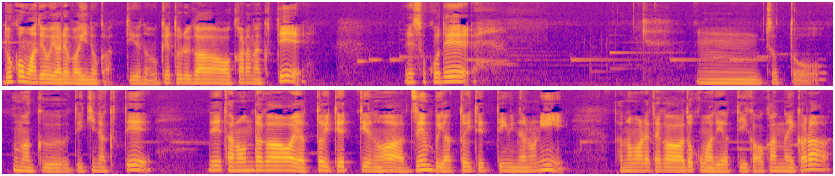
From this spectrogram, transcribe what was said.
どこまでをやればいいのかっていうのを受け取る側がわからなくて、で、そこで、うーん、ちょっとうまくできなくて、で、頼んだ側はやっといてっていうのは、全部やっといてって意味なのに、頼まれた側はどこまでやっていいか分かんないから、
